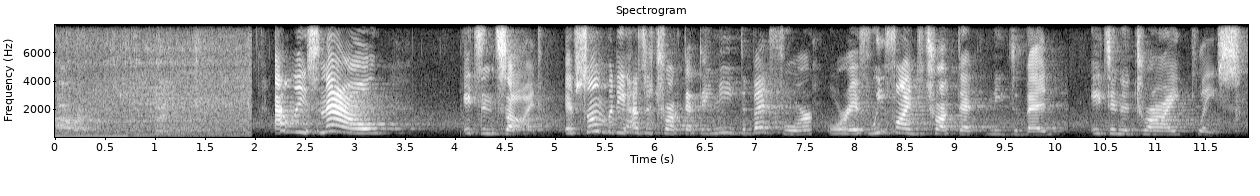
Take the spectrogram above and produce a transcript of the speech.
All right. Good. At least now, it's inside. If somebody has a truck that they need the bed for, or if we find a truck that needs a bed, it's in a dry place.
